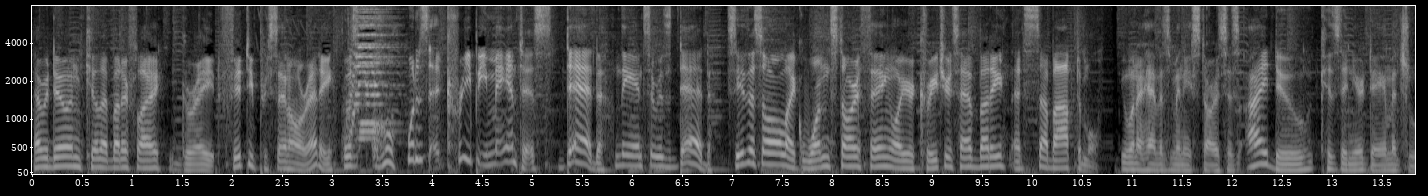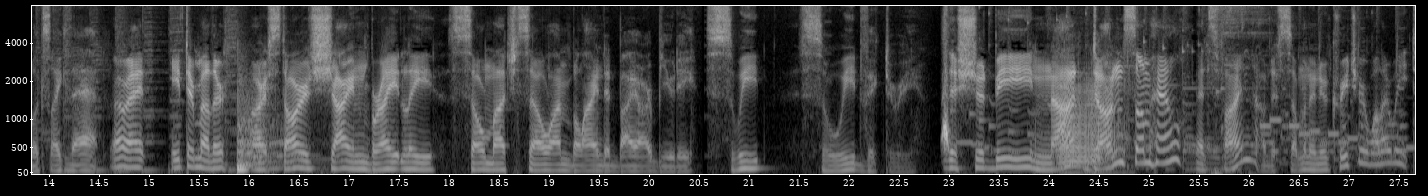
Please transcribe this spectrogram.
How we doing? Kill that butterfly? Great. 50% already. Oh, what is that creepy mantis? Dead. The answer is dead. See this all like one star thing all your creatures have, buddy? That's suboptimal. You want to have as many stars as I do, because then your damage looks like that. Alright, eat their mother. Our stars shine brightly, so much so I'm blinded by our beauty. Sweet, sweet victory. This should be not done somehow? That's fine. I'll just summon a new creature while I wait.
